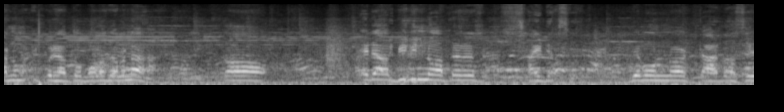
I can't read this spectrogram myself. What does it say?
আনুমানিক করে তো বলা যাবে না। তো এটা বিভিন্ন আপনার সাইড আছে। যেমন কাঠ আছে,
